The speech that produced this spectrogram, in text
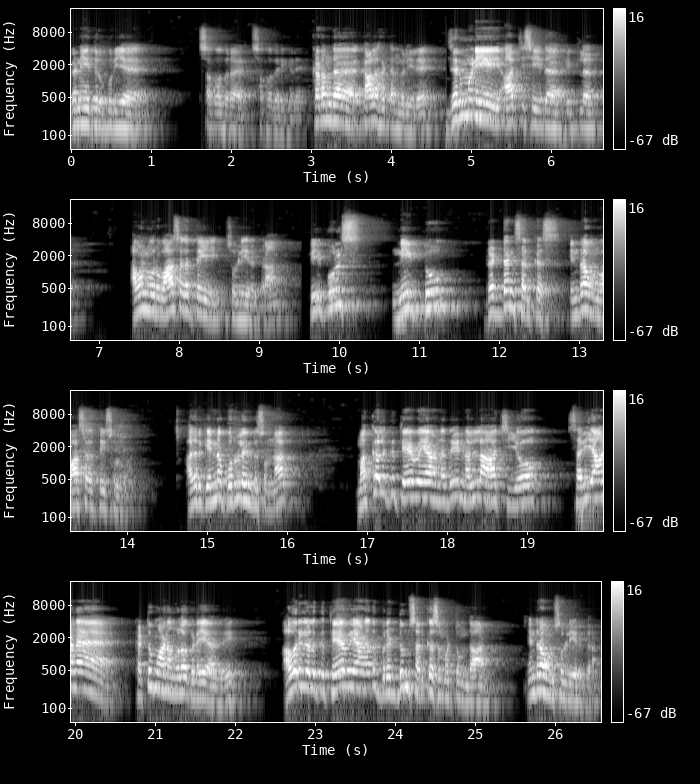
கண்ணியத்திற்குரிய சகோதர சகோதரிகளே கடந்த காலகட்டங்களிலே ஜெர்மனியை ஆட்சி செய்த ஹிட்லர் அவன் ஒரு வாசகத்தை சொல்லியிருக்கிறான். Peoples need to read and circus என்று அவன் வாசகத்தை சொல்வான் அதற்கு என்ன பொருள் என்று சொன்னால் மக்களுக்கு தேவையானது நல்ல ஆட்சியோ சரியான கட்டுமானங்களோ கிடையாது. அவர்களுக்கு தேவையானது பிரெட்டும் சர்க்கஸும் மட்டும்தான் என்று அவன் சொல்லியிருக்கிறான்.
